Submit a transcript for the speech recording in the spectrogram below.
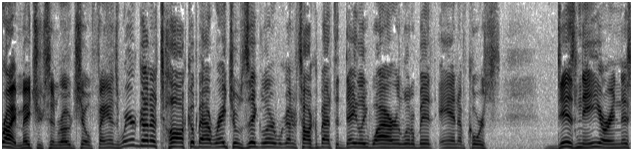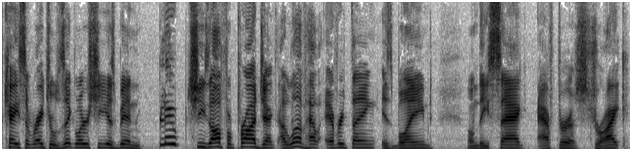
Right, Matrix and Roadshow fans, we're going to talk about Rachel Zegler. We're going to talk about the Daily Wire a little bit, and of course, Disney, or in this case of Rachel Zegler, she has been bloop, she's off a project. I love how everything is blamed on the SAG after a strike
